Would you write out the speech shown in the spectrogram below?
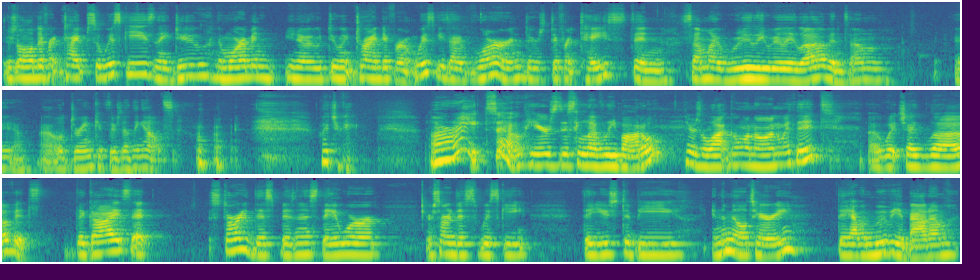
there's all different types of whiskeys, and they do. The more I've been, you know, doing trying different whiskeys, I've learned there's different tastes, and some I really, really love, and some, you know, I'll drink if there's nothing else. Which okay. All right, so here's this lovely bottle. There's a lot going on with it, uh, which I love. It's the guys that started this business. They were or started this whiskey. They used to be in the military. They have a movie about them.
